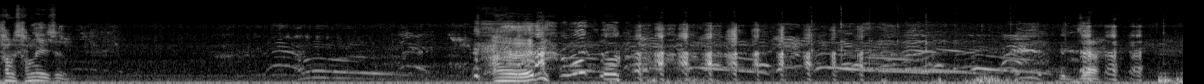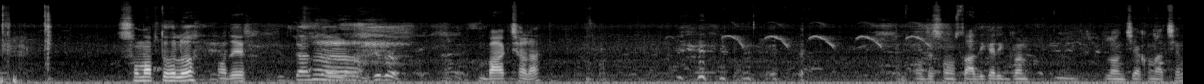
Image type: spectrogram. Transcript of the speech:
সামনে সামনে এসে। আরে! সমাপ্ত হলো আমাদের বাঘ ছাড়া। আমাদের সমস্ত আধিকারিকগণ লঞ্চে এখন আছেন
